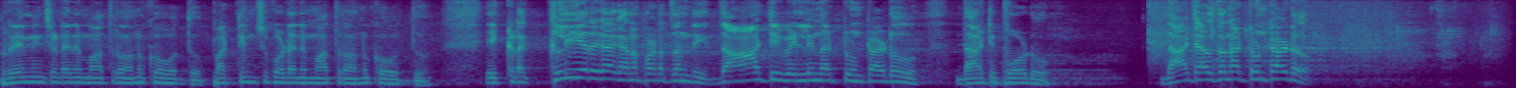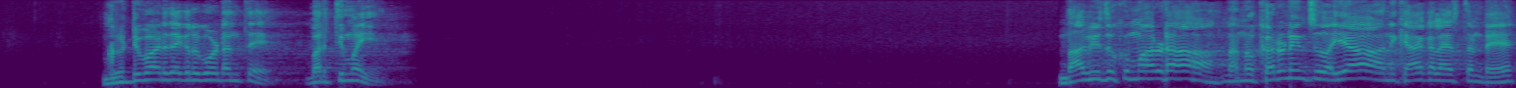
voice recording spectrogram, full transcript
ప్రేమించడని మాత్రం అనుకోవద్దు పట్టించుకోడని మాత్రం అనుకోవద్దు. ఇక్కడ క్లియర్గా కనపడుతుంది దాటి వెళ్ళినట్టు ఉంటాడు దాటిపోడు. దాటి వెళ్తున్నట్టు ఉంటాడు. గుడ్డివాడి దగ్గర కూడా అంతే భర్తిమై. దావీదు కుమారుడా నన్ను కరుణించు అయ్యా అని కేకలేస్తుంటే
